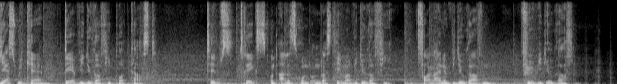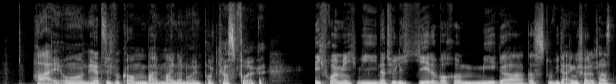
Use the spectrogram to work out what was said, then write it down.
Yes We Can, der Videografie-Podcast. Tipps, Tricks und alles rund um das Thema Videografie. Von einem Videografen für Videografen. Hi und herzlich willkommen bei meiner neuen Podcast-Folge. Ich freue mich, wie natürlich jede Woche, mega, dass du wieder eingeschaltet hast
